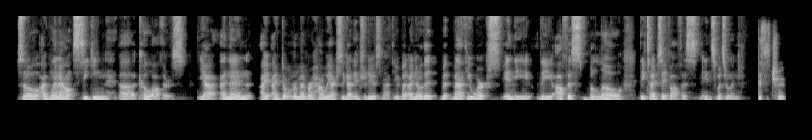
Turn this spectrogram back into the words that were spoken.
So I went out seeking uh, co-authors. Yeah, and then I, I don't remember how we actually got introduced, Matthew, but I know that but Matthew works in the the office below the TypeSafe office in Switzerland. This is true.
